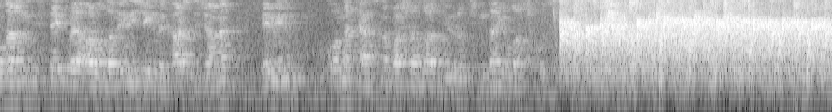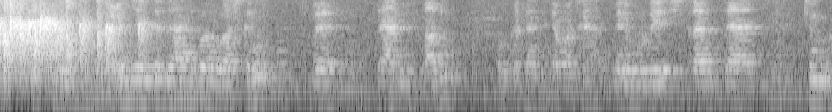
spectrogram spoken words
onların istek ve arzularını en iyi şekilde karşılayacağına eminim. Bu konuda kendisine başarılar diliyorum. Şimdiden yolu açık olsun. Öncelikle değerli baro başkanım ve değerli üstadım Avukat Enes Kemal Kaya. Beni burada yetiştiren değer, tüm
